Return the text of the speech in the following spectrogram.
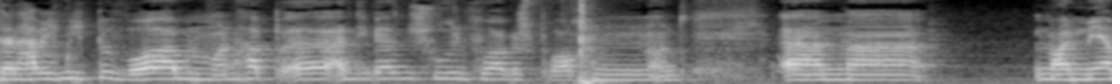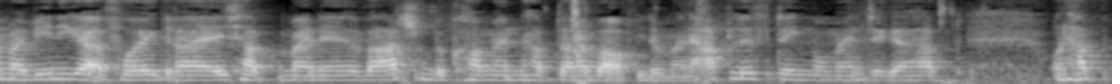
dann habe ich mich beworben und habe äh, an diversen Schulen vorgesprochen und ähm, äh, mal mehr, mal weniger erfolgreich, habe meine Watschen bekommen, habe dann aber auch wieder meine Uplifting-Momente gehabt und habe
